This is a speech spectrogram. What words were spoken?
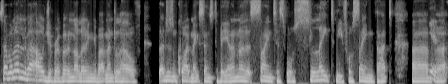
so we're learning about algebra, but we're not learning about mental health. That doesn't quite make sense to me. And I know that scientists will slate me for saying that. Uh, yeah. But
